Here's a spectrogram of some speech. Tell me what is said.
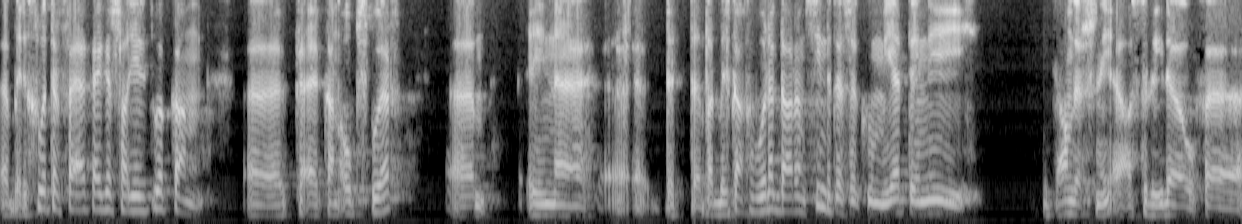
Uh, by die groter verkyker sal jy dit ook kan uh kan opspoor. Ehm um, En uh, uh dit wat mens kan gewoonlik daarom sien dit is 'n komeet en nie iets anders nie, 'n asteroïde of 'n uh,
